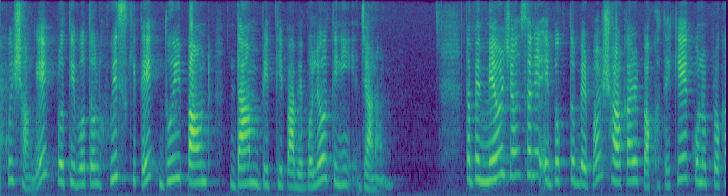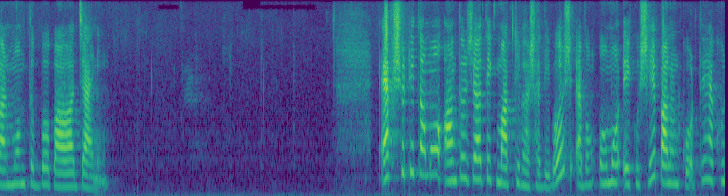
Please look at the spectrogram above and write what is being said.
একই সঙ্গে প্রতি বোতল হুইস্কিতে দুই পাউন্ড দাম বৃদ্ধি পাবে বলেও তিনি জানান। তবে মেয়র জনসনের এই বক্তব্যের পর সরকারের পক্ষ থেকে কোনো প্রকার মন্তব্য পাওয়া যায়নি। একষট্টিতম আন্তর্জাতিক মাতৃভাষা দিবস এবং ওমর একুশে পালন করতে এখন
